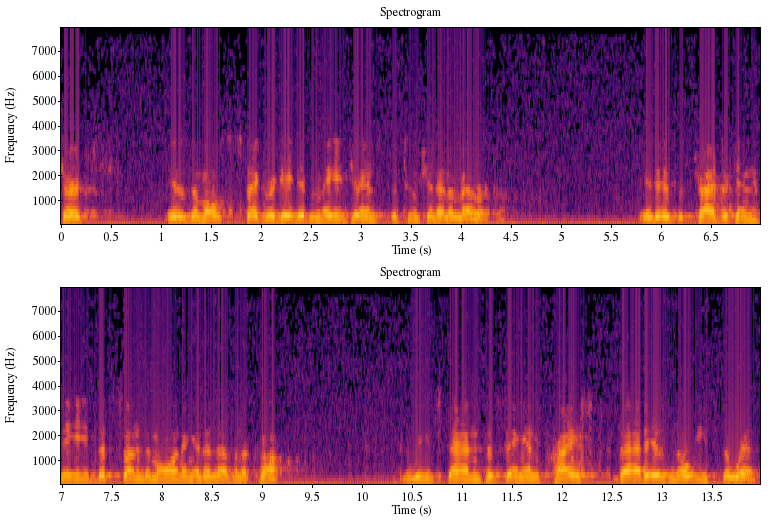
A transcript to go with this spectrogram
church is the most segregated major institution in America. It is tragic indeed that Sunday morning at 11 o'clock, and we stand to sing in Christ, that is no east or west.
